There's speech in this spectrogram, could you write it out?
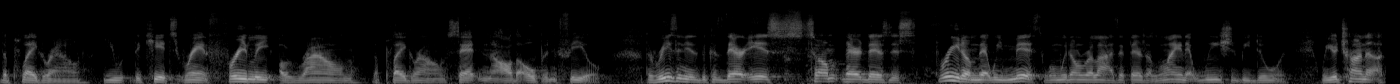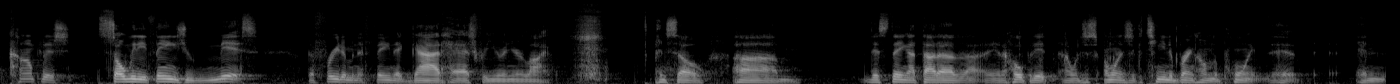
the playground, you, the kids ran freely around the playground set in all the open field. The reason is because there is some there, there's this freedom that we miss when we don't realize that there's a lane that we should be doing. When you're trying to accomplish so many things, you miss the freedom and the thing that God has for you in your life. And so, um, this thing I thought of, uh, and I hope it. I just I wanted to continue to bring home the point that, and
